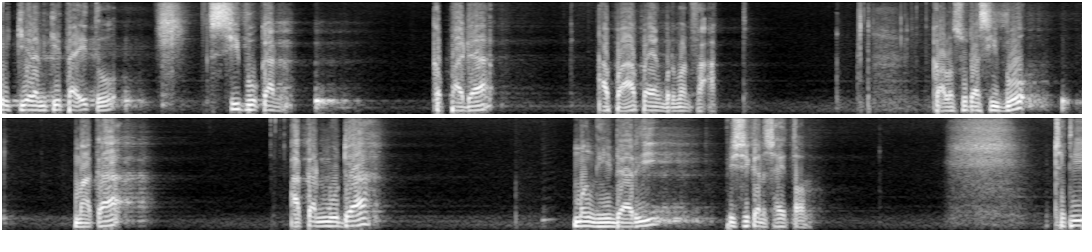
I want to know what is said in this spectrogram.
Pikiran kita itu sibukkan kepada apa-apa yang bermanfaat. Kalau sudah sibuk, maka akan mudah menghindari bisikan syaitan. Jadi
